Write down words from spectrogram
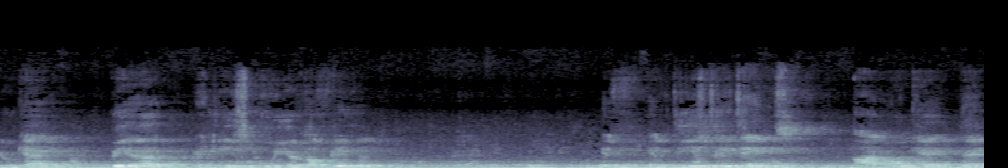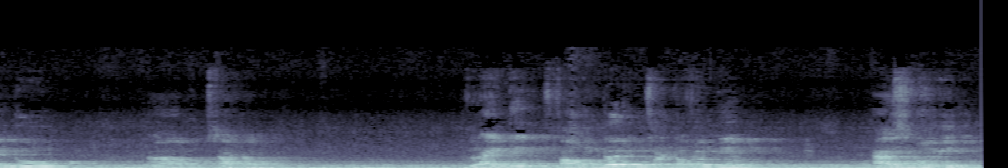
you can bear at least two years of failure. If, if these three things are okay, then do uh, startup. Writing founder in front of your name has no meaning.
